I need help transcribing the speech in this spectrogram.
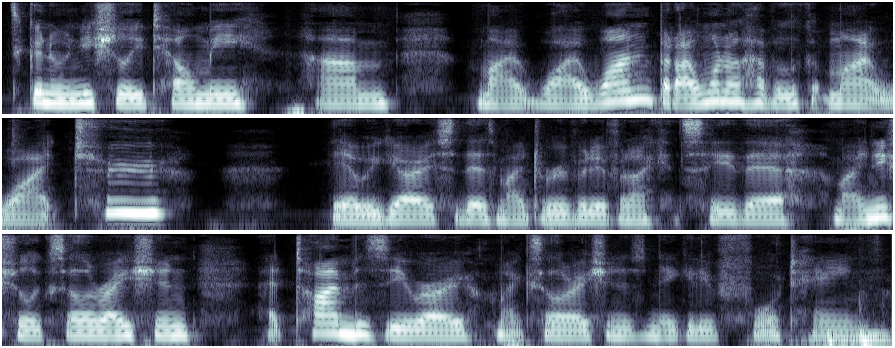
it's going to initially tell me um, my y1, but I want to have a look at my y2 There we go. So there's my derivative, and I can see there my initial acceleration at time is zero. My acceleration is negative 14.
